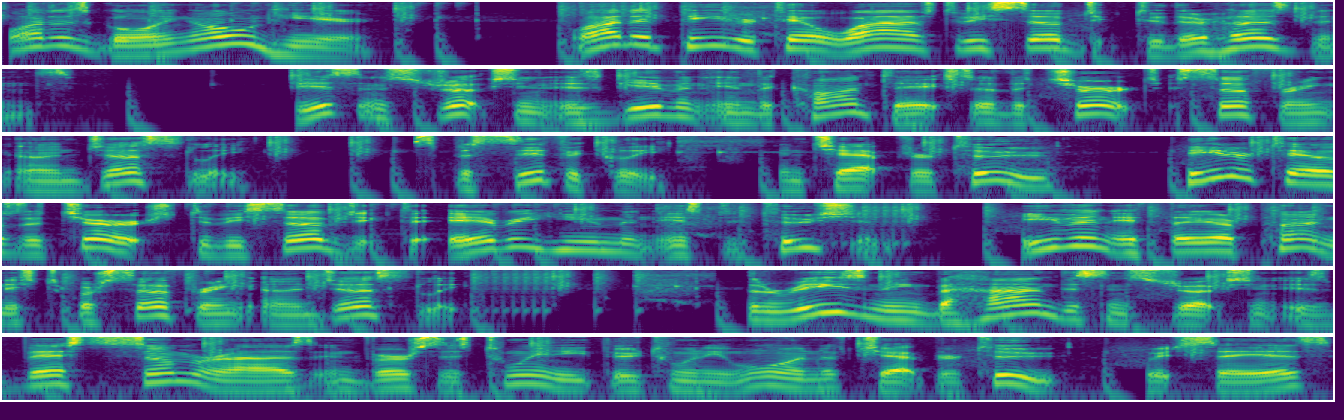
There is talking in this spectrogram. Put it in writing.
what is going on here? Why did Peter tell wives to be subject to their husbands? This instruction is given in the context of the church suffering unjustly. Specifically, in chapter 2, Peter tells the church to be subject to every human institution, even if they are punished or suffering unjustly. The reasoning behind this instruction is best summarized in verses 20 through 21 of chapter 2, which says,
